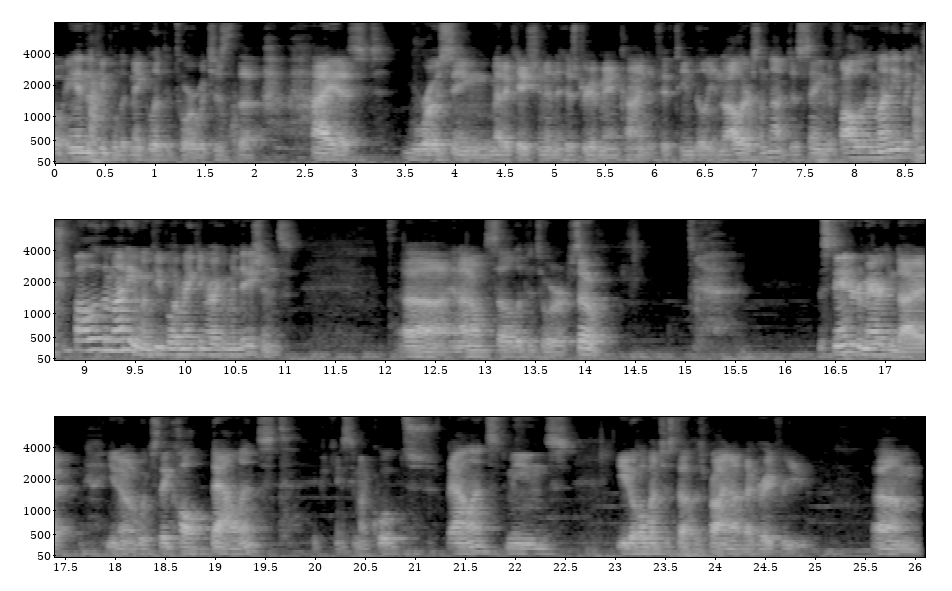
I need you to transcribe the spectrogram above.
Oh, and the people that make Lipitor, which is the highest grossing medication in the history of mankind at $15 billion. I'm not just saying to follow the money, but you should follow the money when people are making recommendations uh, and I don't sell Lipitor. So, the standard American diet, you know, which they call balanced, if you can't see my quotes, balanced means eat a whole bunch of stuff that's probably not that great for you. Um,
